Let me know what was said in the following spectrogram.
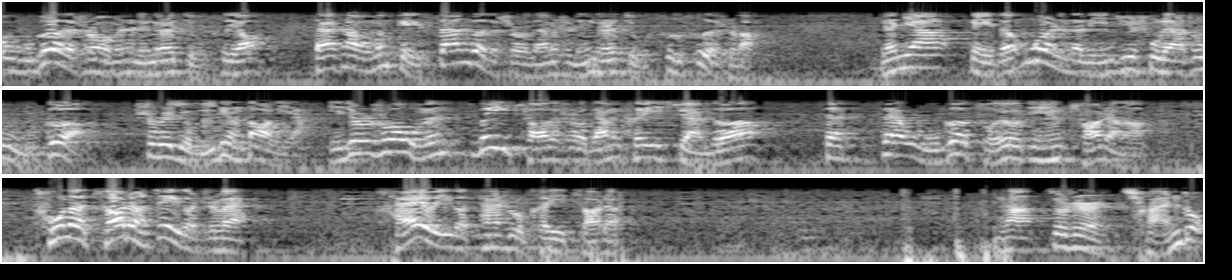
五个的时候我们是零点九四幺，大家看我们给三个的时候咱们是零点九四四，是吧？人家给的默认的邻居数量是五个，是不是有一定道理啊？也就是说，我们微调的时候，咱们可以选择在在五个左右进行调整啊。除了调整这个之外，还有一个参数可以调整。你看，就是权重，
